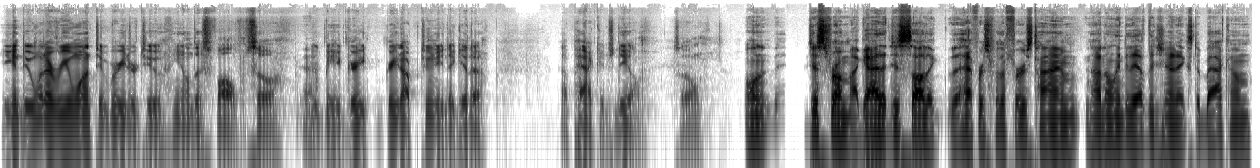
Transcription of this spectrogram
you can do whatever you want to breed her to you know this fall. So Yeah. it'd be a great great opportunity to get a a package deal. So Well, just from a guy that just saw the, the heifers for the first time, not only do they have the genetics to back them,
